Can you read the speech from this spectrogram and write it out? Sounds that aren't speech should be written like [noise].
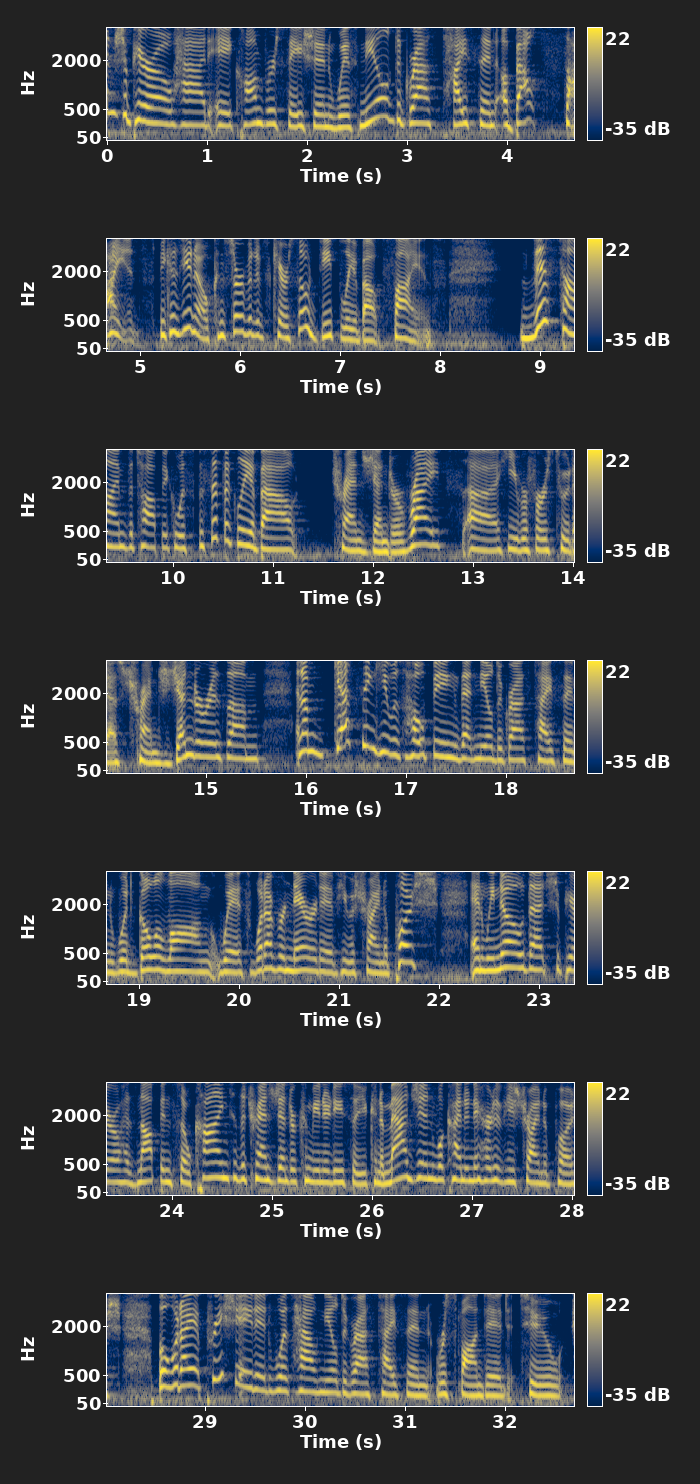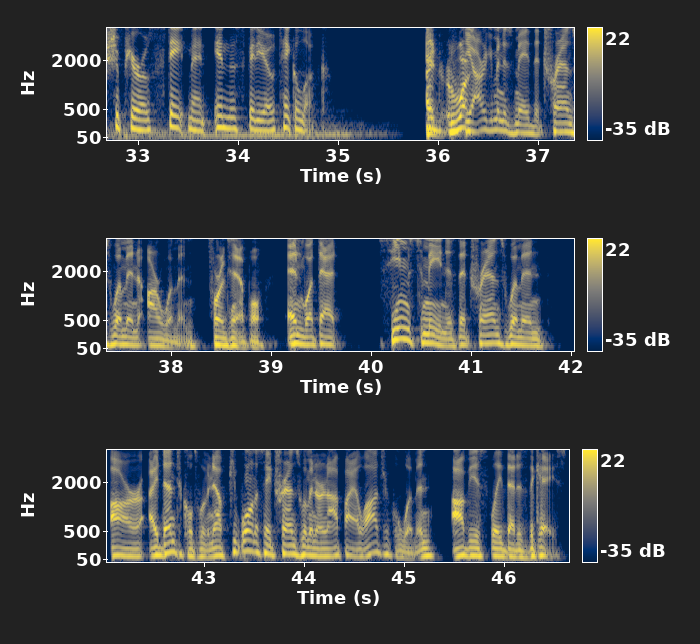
Ben Shapiro had a conversation with Neil deGrasse Tyson about science because you know, conservatives care so deeply about science. This time, the topic was specifically about transgender rights. Uh, he refers to it as transgenderism. And I'm guessing he was hoping that Neil deGrasse Tyson would go along with whatever narrative he was trying to push. And we know that Shapiro has not been so kind to the transgender community, so you can imagine what kind of [laughs] narrative he's trying to push. But what I appreciated was how Neil deGrasse Tyson responded to Shapiro's statement in this video. Take a look. The argument is made that trans women are women, for example. And what that seems to mean is that trans women are identical to women. Now, if people want to say trans women are not biological women, obviously that is the case.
